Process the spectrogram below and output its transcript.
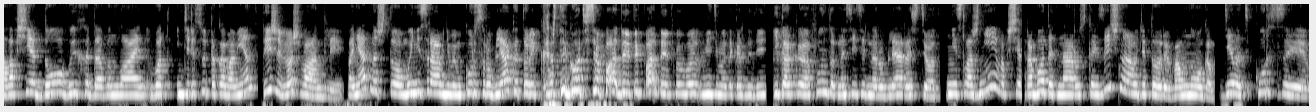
А вообще до выхода в онлайн, вот интересует такой момент, ты живешь в Англии. Понятно, что мы не сравниваем курс рубля, который каждый год все падает и падает, мы видим это каждый день, и как э, фунт относительно рубля растет. Не сложнее вообще работать на русскоязычную аудиторию во многом, делать курсы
